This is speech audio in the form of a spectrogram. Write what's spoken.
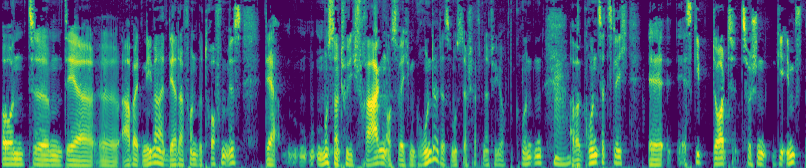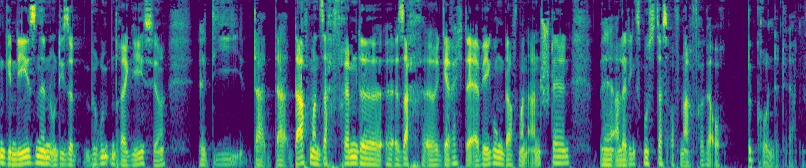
Und ähm, der äh, Arbeitnehmer, der davon betroffen ist, der muss natürlich fragen, aus welchem Grunde, das muss der Chef natürlich auch begründen. Mhm. Aber grundsätzlich, äh, es gibt dort zwischen Geimpften, Genesenen und diese berühmten 3Gs, ja, äh, die, da, da darf man sachfremde, äh, sachgerechte Erwägungen darf man anstellen. Äh, allerdings muss das auf Nachfrage auch begründet werden.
